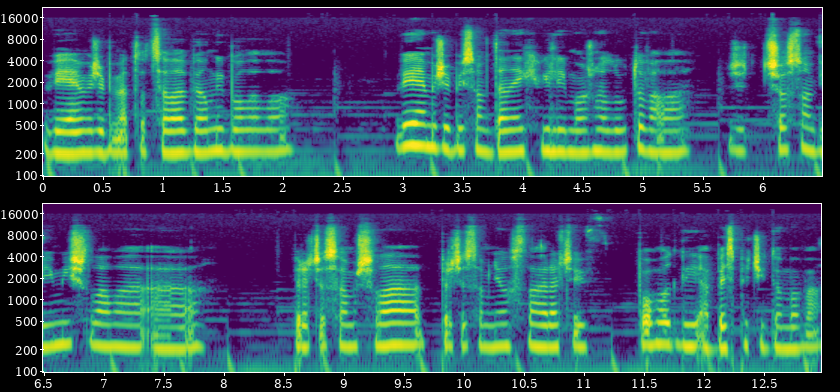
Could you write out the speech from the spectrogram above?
Viem, že by ma to celé veľmi bolelo. Viem, že by som v danej chvíli možno lutovala, že čo som vymýšľala a prečo som šla, prečo som neostala radšej v pohodlí a bezpečí domova.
